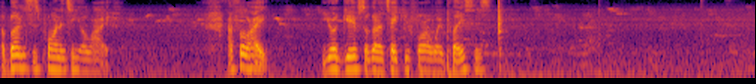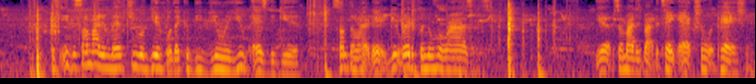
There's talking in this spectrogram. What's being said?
Abundance is pouring into your life. I feel like your gifts are going to take you far away places. Because either somebody left you a gift or they could be viewing you as the gift. Something like that. Get ready for new horizons. Yep, somebody's about to take action with passion.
